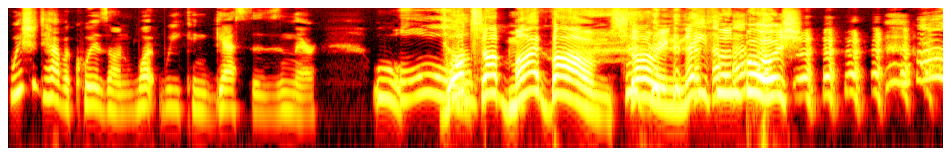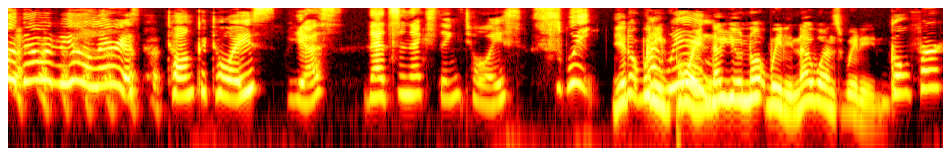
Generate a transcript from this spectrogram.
We should have a quiz on what we can guess is in there. Ooh. Oh, What's up, my bum? Starring Nathan Bush. oh, that would be hilarious. Tonka toys. yes. That's the next thing. Toys. Sweet. You're not winning win. point. No, you're not winning. No one's winning. Gopher.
